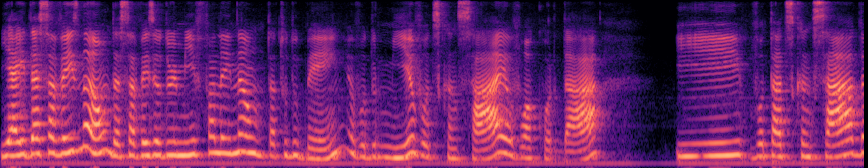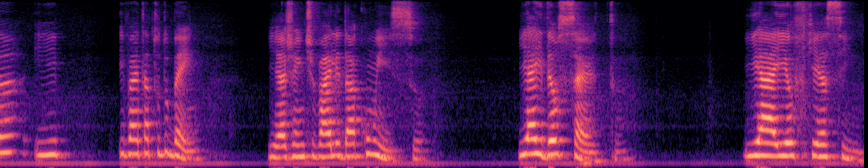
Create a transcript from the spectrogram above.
E aí, dessa vez, não. Dessa vez eu dormi e falei: não, tá tudo bem, eu vou dormir, eu vou descansar, eu vou acordar e vou estar tá descansada e, e vai estar tá tudo bem. E a gente vai lidar com isso. E aí deu certo. E aí eu fiquei assim,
